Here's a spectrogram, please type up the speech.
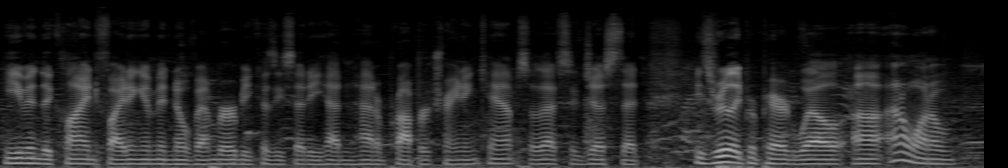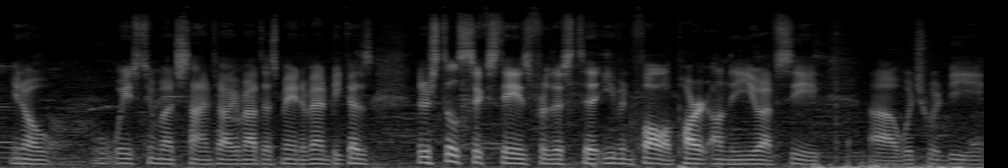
He even declined fighting him in November because he said he hadn't had a proper training camp. So that suggests that he's really prepared well. Uh, I don't want to, you know waste too much time talking about this main event because there's still six days for this to even fall apart on the UFC, uh, which would be,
